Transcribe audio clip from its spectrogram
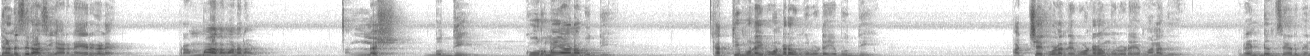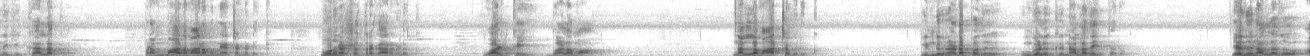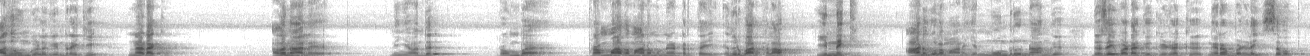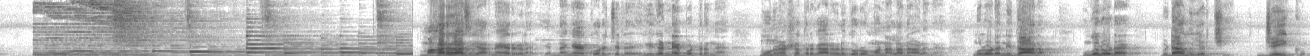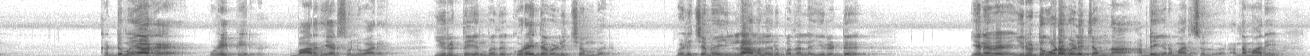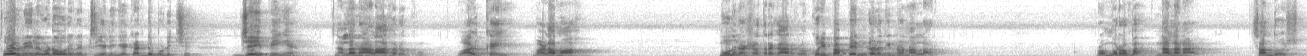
தனுசு ராசிகார நேயர்களே பிரமாதமான நாள். நல்ல புத்தி கூர்மையான புத்தி கத்தி முனை போன்ற உங்களுடைய புத்தி பச்சை குழந்தை போன்றவங்களுடைய மனது ரெண்டும் சேர்ந்து இன்னைக்கு கலக்கும். பிரமாதமான முன்னேற்றம் கிடைக்கும். மூணு நட்சத்திரக்காரர்களுக்கு வாழ்க்கை வளமாகும். நல்ல மாற்றம் இருக்கும். இன்று நடப்பது உங்களுக்கு நல்லதை தரும். எது நல்லதோ அது உங்களுக்கு இன்றைக்கு நடக்கும். அதனால் நீங்கள் வந்து ரொம்ப பிரமாதமான முன்னேற்றத்தை எதிர்பார்க்கலாம். இன்னைக்கு ஆணுகுலமான எண் மூன்று நான்கு திசை வடக்கு கிழக்கு நிறம் வெள்ளை சிவப்பு. மகர ராசிக்கார நேயர்களை என்னங்க குறைச்சல்? எங்கள் கண்ணே பட்டுருங்க. மூணு நட்சத்திரக்காரர்களுக்கு ரொம்ப நல்ல நாளுங்க. உங்களோட நிதானம் உங்களோட விடாமுயற்சி ஜெயிக்கும். கடுமையாக உழைப்பீர்கள். பாரதியார் சொல்லுவார் இருட்டு என்பது குறைந்த வெளிச்சம் வெளிச்சம்பர் வெளிச்சமே இல்லாமல் இருப்பதல்ல இருட்டு. எனவே இருட்டு கூட வெளிச்சம் தான் அப்படிங்கிற மாதிரி சொல்லுவார். அந்த மாதிரி தோல்வியில் கூட ஒரு வெற்றியை நீங்கள் கண்டுபிடிச்சி ஜெயிப்பீங்க. நல்ல நாளாக இருக்கும். வாழ்க்கை வளமாகும். மூணு நட்சத்திரக்காரர்களும் குறிப்பாக பெண்களுக்கு இன்னும் நல்லாயிருக்கும் ரொம்ப ரொம்ப நல்ல நாள். சந்தோஷம்.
